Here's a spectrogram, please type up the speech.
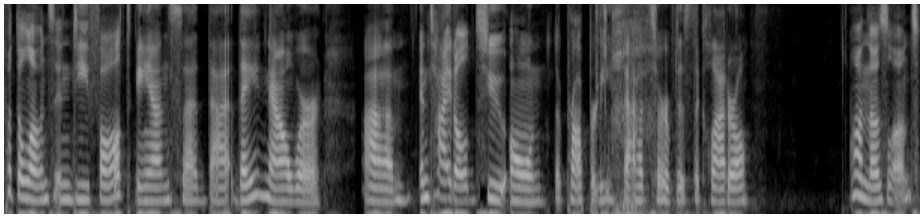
put the loans in default and said that they now were um, entitled to own the property that had served as the collateral on those loans.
